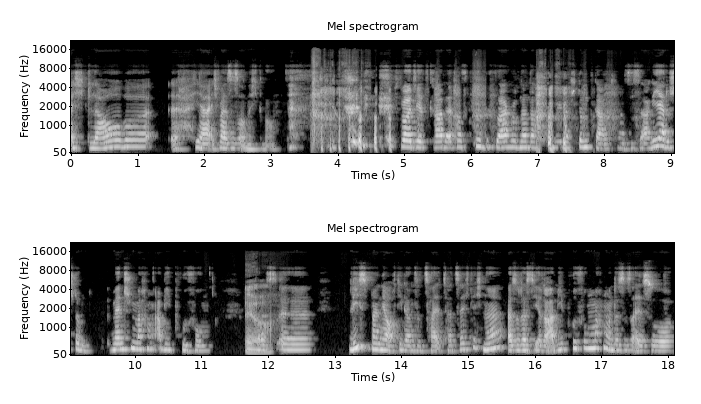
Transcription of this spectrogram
ich glaube, äh, ja, ich weiß es auch nicht genau. ich wollte jetzt gerade etwas Kluges sagen und dann dachte ich, nee, das stimmt gar nicht, was ich sage. Ja, das stimmt. Menschen machen Abi-Prüfungen. Ja, Das äh, liest man ja auch die ganze Zeit tatsächlich, ne? Also, dass die ihre Abi-Prüfungen machen und dass es alles so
